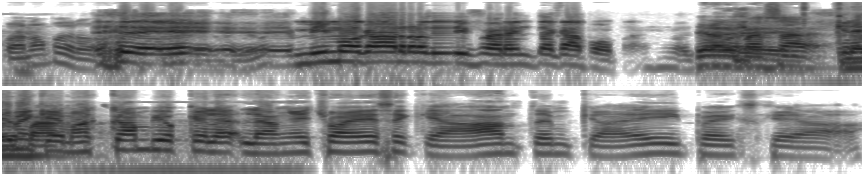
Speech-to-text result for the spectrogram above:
Bueno, pero. el mismo carro, diferente capota. lo que pasa- Créeme lo que más cambios que le, le han hecho a ese que a Anthem, que a Apex, que a.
